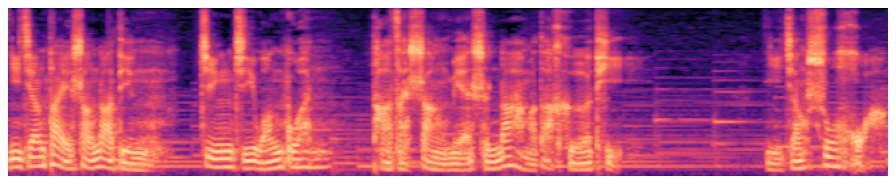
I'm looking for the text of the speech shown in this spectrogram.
你将戴上那顶荆棘王冠，它在上面是那么的合体。你将说谎，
